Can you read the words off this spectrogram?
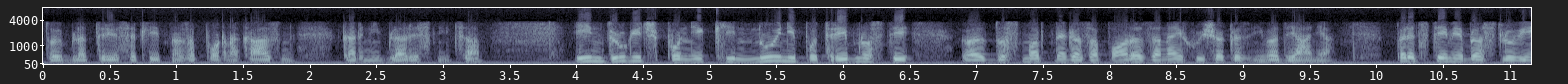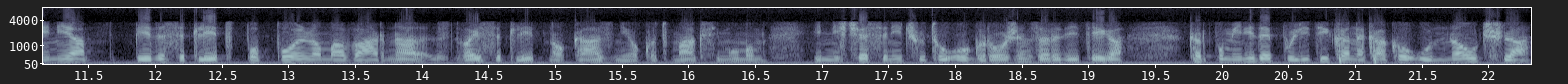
to je bila 30-letna zaporna kazen, kar ni bila resnica. In drugič, po neki nujni potrebnosti uh, dosmrtnega zapora za najhujša kazniva dejanja. Predtem je bila Slovenija 50 let popolnoma varna z 20-letno kaznijo kot maksimumom in nihče se ni čutil ogrožen zaradi tega, kar pomeni, da je politika nekako unovčila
